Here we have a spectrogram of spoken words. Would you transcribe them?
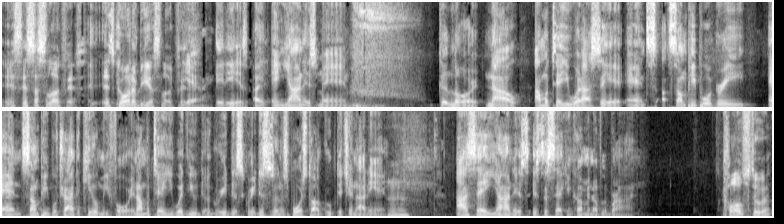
It's it's a slugfest. It's going to be a slugfest. Yeah, it is. And Giannis, man, good lord. Now I'm gonna tell you what I said, and some people agreed, and some people tried to kill me for it. And I'm gonna tell you whether you agree or disagree. This is in a sports talk group that you're not in. Mm-hmm. I say Giannis is the second coming of LeBron. close to it.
